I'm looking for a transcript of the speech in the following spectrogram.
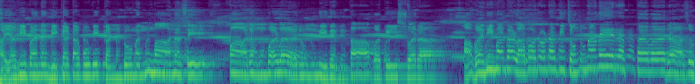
ഭയവിവന നികടഭുവി കണ്ടുമൻ മാനസേ പാരം വളരുന്നിതെന്താവതീശ്വര? അവനി മകൾ അവരൊടതി ചൊന്ന നേരത്തവരാജു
